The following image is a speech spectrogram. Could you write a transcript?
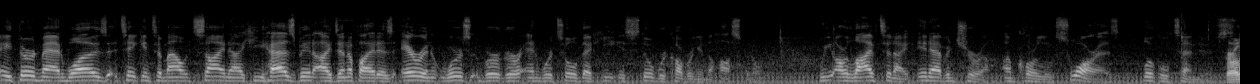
A third man was taken to Mount Sinai. He has been identified as Aaron Wurzberger, and we're told that he is still recovering in the hospital. We are live tonight in Aventura. I'm Carlos Suarez, Local 10 News.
